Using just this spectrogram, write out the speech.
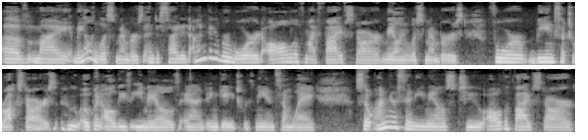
of my mailing list members and decided I'm going to reward all of my five star mailing list members for being such rock stars who open all these emails and engage with me in some way. So I'm going to send emails to all the five star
